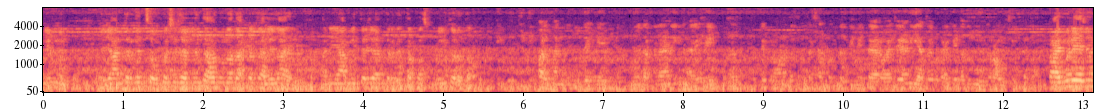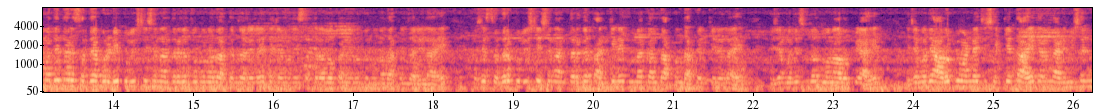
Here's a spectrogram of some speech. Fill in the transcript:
नेमून त्याच्या अंतर्गत चौकशी झाल्यानंतर हा गुन्हा दाखल झालेला आहे. आणि आम्ही त्याच्या अंतर्गत तपास पुढील करत आहोत. किती पालकांमध्ये हे गुन्हे दाखल आणि हे ते प्रमाणपत्र कशा पद्धतीने तयार व्हायचे आणि याचं पॅकेट अजून मोठं राहू शकतं? प्रायमरी याच्यामध्ये तर सध्या बर्डी पोलीस स्टेशन अंतर्गत जो गुन्हा दाखल झालेला आहे त्याच्यामध्ये सतरा लोकांविरुद्ध गुन्हा दाखल झालेला आहे. तसेच सदर पोलीस स्टेशन अंतर्गत आणखीन एक गुन्हा काल दाखल दाखल केलेला आहे. त्याच्यामध्ये सुद्धा दोन आरोपी आहेत. त्याच्यामध्ये आरोपी वाढण्याची शक्यता आहे कारण ॲडमिशन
